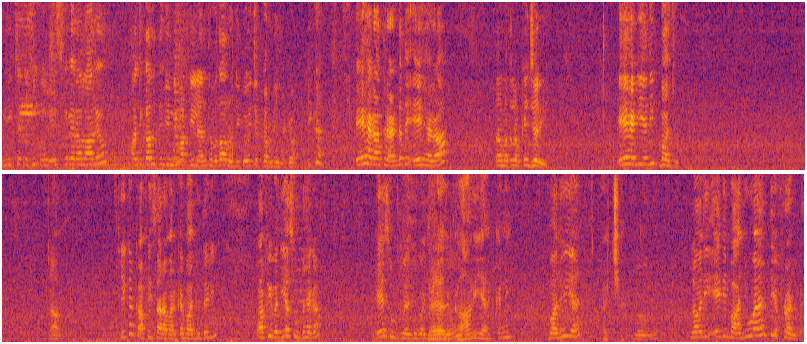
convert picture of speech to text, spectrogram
ਨੀਚੇ ਤੁਸੀਂ ਕੋਈ ਲੇਸ ਵਗੈਰਾ ਲਾ ਲਿਓ। ਅੱਜ ਕੱਲ ਤੇ ਜਿੰਨੀ ਮਰਜ਼ੀ ਲੈਂਥ ਵਧਾ ਲਓ ਜੀ ਕੋਈ ਚੱਕਰ ਨਹੀਂ ਹੈਗਾ ਠੀਕ ਹੈ? ਇਹ ਹੈਗਾ ਥ੍ਰੈਡ ਤੇ ਇਹ ਹੈਗਾ ਅਹ ਮਤਲਬ ਕਿ ਜਰੀ। ਇਹ ਹੈਗੀ ਇਹਦੀ ਬਾਜੂ। ਚਲੋ। ਠੀਕ ਹੈ ਕਾਫੀ ਸਾਰਾ ਵਰਕ ਹੈ ਬਾਜੂ ਤੇ ਵੀ। ਕਾਫੀ ਵਧੀਆ ਸੂਟ ਹੈਗਾ। ਇਹ ਸੂਟ ਮਿਲ ਜੂਗਾ ਜੀ ਮੇਰਾ ਤੁਹਾਨੂੰ ਗਾਂ ਵੀ ਹੈ ਕਿ ਨਹੀਂ ਬਾਜੂ ਹੀ ਹੈ? ਅੱਛਾ। ਲਓ ਜੀ ਇਹਦੀ ਬਾਜੂ ਹੈ ਤੇ ਫਰੰਟ ਹੈ।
